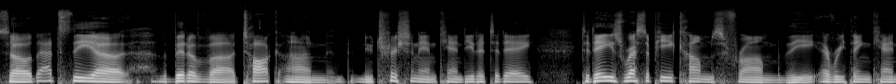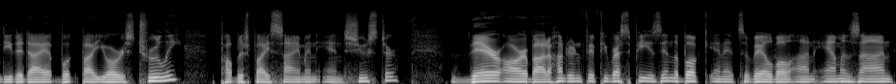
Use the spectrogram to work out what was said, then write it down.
So that's the uh, the bit of uh, talk on nutrition and candida today. Today's recipe comes from the Everything Candida Diet book by yours truly, published by Simon and Schuster. There are about 150 recipes in the book, and it's available on Amazon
